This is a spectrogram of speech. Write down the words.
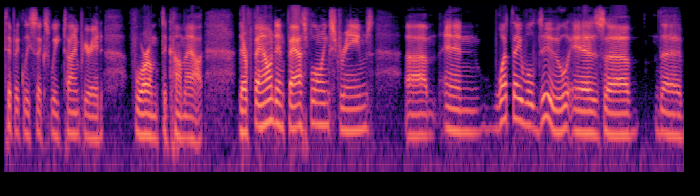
typically six week time period for them to come out. They're found in fast flowing streams, um, and what they will do is uh, the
